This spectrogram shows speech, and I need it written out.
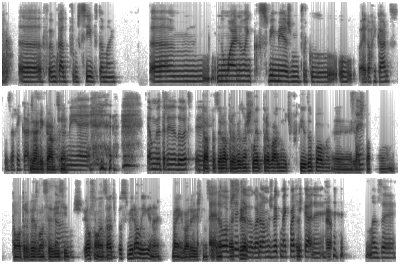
Uh, foi um bocado progressivo também. Um, no ano em que subi mesmo, porque o, o, era o Ricardo, o Zé Ricardo. Zé Ricardo, para sim. mim é, é o meu treinador. Está é... a fazer outra vez um excelente trabalho no Desportivo da Pova. É, eles estão, estão outra vez lançadíssimos. Então, eles são lançados uhum. para subir à Liga, não é? Bem, agora isto não sei Era o objetivo, agora vamos ver como é que vai é, ficar, não é? é. mas é.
